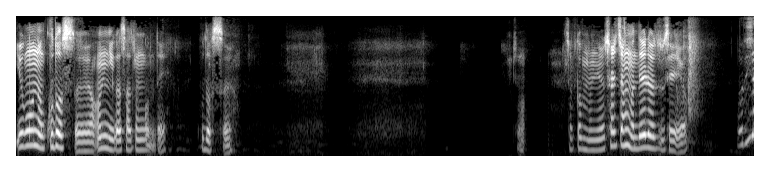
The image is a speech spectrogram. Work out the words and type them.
이거는 굳었어요. 언니가 사준 건데 굳었어요. 자, 잠깐만요. 살짝만 내려주세요. 어디자?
